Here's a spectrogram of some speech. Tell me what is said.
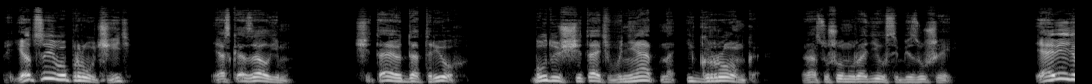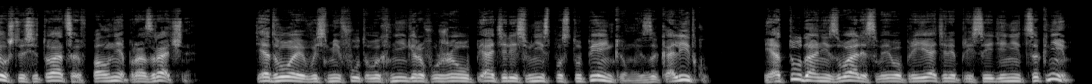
Придется его проучить. Я сказал ему, считаю до трех. Буду считать внятно и громко, раз уж он уродился без ушей. Я видел, что ситуация вполне прозрачная. Те двое восьмифутовых нигеров уже упятились вниз по ступенькам и за калитку, и оттуда они звали своего приятеля присоединиться к ним,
